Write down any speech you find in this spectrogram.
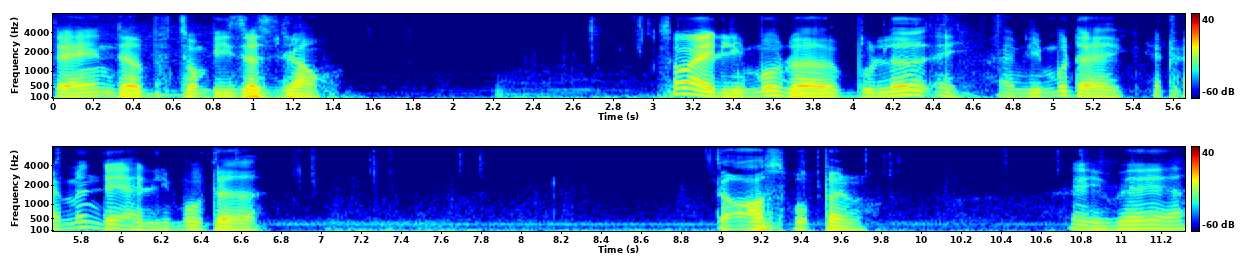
Then the zombie just drown. So I remove the bullet, eh, I remove the attribute, then I remove the the ops open. Hey, where? Uh?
